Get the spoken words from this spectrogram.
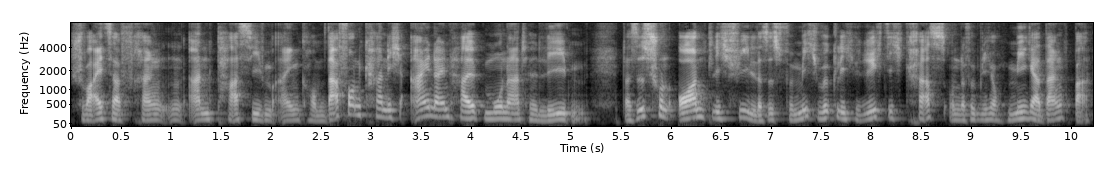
Schweizer Franken an passivem Einkommen. Davon kann ich eineinhalb Monate leben. Das ist schon ordentlich viel. Das ist für mich wirklich richtig krass und dafür bin ich auch mega dankbar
